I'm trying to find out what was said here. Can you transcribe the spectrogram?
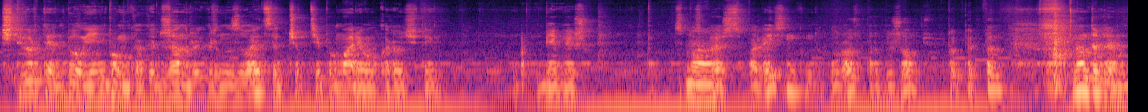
Четвертый это был, я не помню, как этот жанр игр называется. Это что-то типа Марио, короче, ты бегаешь, спускаешься по лесенкам, такой раз, пробежал. Ну, такая.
